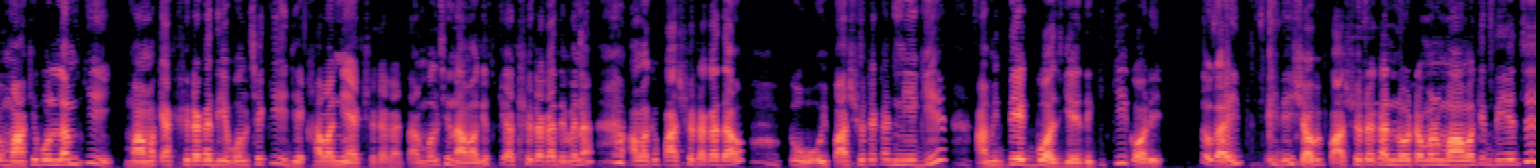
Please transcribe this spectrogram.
তো মাকে বললাম কি মা আমাকে একশো টাকা দিয়ে বলছে কি, যে খাবার নিয়ে একশো টাকা। তা আমি বলছি, না, আমাকে কি একশো টাকা দেবে না, আমাকে পাঁচশো টাকা দাও। তো ওই পাঁচশো টাকা নিয়ে গিয়ে আমি দেখব আজকে, দেখি কি করে। তো গাই এই যে সবে পাঁচশো টাকার নোট আমার মা আমাকে দিয়েছে,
